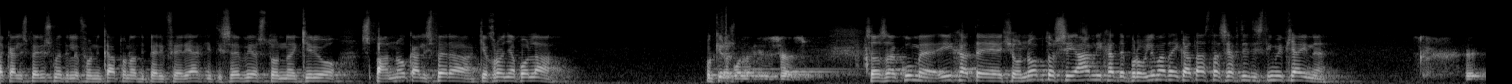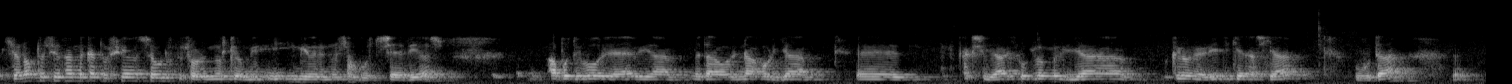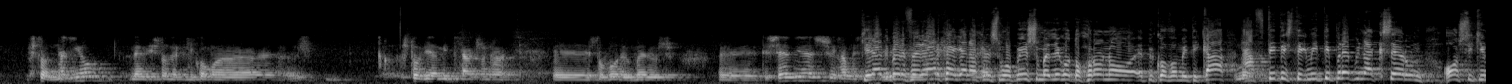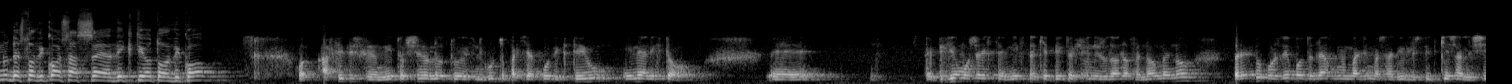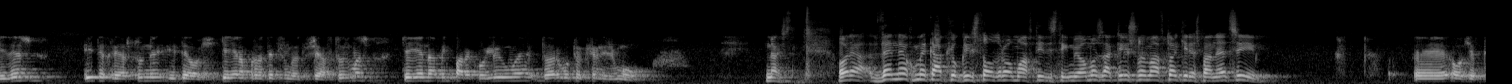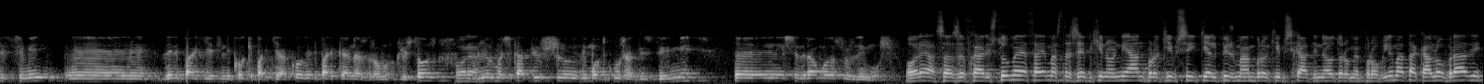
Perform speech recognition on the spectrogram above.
Θα καλησπερίσουμε τηλεφωνικά τον Αντιπεριφερειάρχη της Εύβοιας, τον ε, κύριο Σπανό. Καλησπέρα και χρόνια πολλά. Ο κύριος... Πολλά σας. ακούμε. Είχατε χιονόπτωση. Αν είχατε προβλήματα, η κατάσταση αυτή τη στιγμή ποια είναι; Ε, χιονόπτωση είχαμε κατ' ουσίαν σε όλους τους ορεινούς και ημιορεινούς όγκους της Εύβοιας. Από τη Βόρεια Εύβοια με τα ορεινά χωριά, ε, Αξιάρχη, Κλωμελιά, Κρυονερίτη και Ρασιά, Βουτά. Στον Άγιο, δηλαδή στον εθνικό μα, στο διαμήτη άξονα, ε, στο βόρειο μέρος ε, της Εύβοιας. Κύριε Αντιπεριφερειάρχα, για να χρησιμοποιήσουμε λίγο το χρόνο επικοδομητικά, ναι. αυτή τη στιγμή τι πρέπει να ξέρουν όσοι κινούνται στο δικό σας ε, δίκτυο, το οδικό; Αυτή τη στιγμή το σύνολο του εθνικού και επαρχιακού δικτύου είναι ανοιχτό. Ε, επειδή όμω έρχεται νύχτα και επειδή το χιόνι ζωντανό φαινόμενο, πρέπει οπωσδήποτε να έχουμε μαζί μας αντιολιστικέ αλυσίδες, είτε χρειαστούν είτε όχι. Και για να προστατεύσουμε τους εαυτούς μας και για να μην παρακολύουμε το έργο του εκχιονισμού. Μάλιστα. Ωραία. Δεν έχουμε κάποιο κλειστό δρόμο αυτή τη στιγμή όμως. Να κλείσουμε με αυτό, κύριε Σπανέτσι. Ε, όχι, αυτή τη στιγμή ε, δεν υπάρχει εθνικό και επαρχιακό, δεν υπάρχει κανένας δρόμος κλειστός. Βλέπουμε σε κάποιους δημοτικούς αυτή τη στιγμή ε, συνδράμοντα στους Δήμους. Ωραία, σας ευχαριστούμε. Θα είμαστε σε επικοινωνία αν προκύψει και ελπίζουμε αν προκύψει κάτι νεότερο με προβλήματα. Καλό βράδυ.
